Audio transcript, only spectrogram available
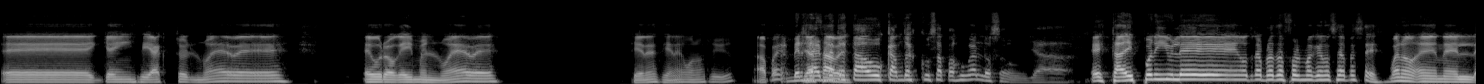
eh, Game Reactor 9, Eurogamer 9. Tiene, tiene buenos reviews. Ah, pues, ya realmente saben. estaba buscando excusas para jugarlo, so ya. Está disponible en otra plataforma que no sea PC. Bueno, en el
